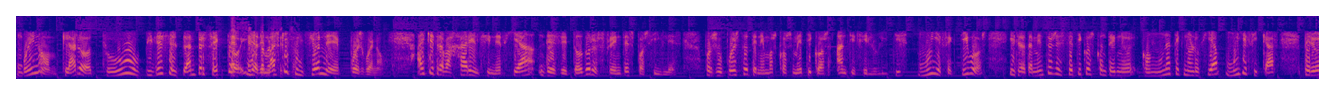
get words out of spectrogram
Bueno, claro, tú pides el plan perfecto, y además que funcione. Pues bueno, hay que trabajar en sinergia desde todos los frentes posibles. Por supuesto, tenemos cosméticos anticelulitis muy efectivos y tratamientos estéticos con, con una tecnología muy eficaz, pero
